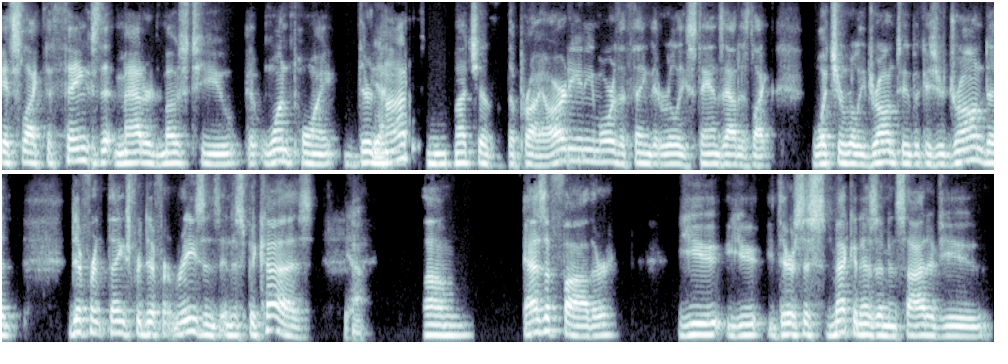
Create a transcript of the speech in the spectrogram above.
it's like the things that mattered most to you at one point, they're Yeah. not much of the priority anymore. The thing that really stands out is like what you're really drawn to because you're drawn to different things for different reasons. And it's because Yeah. um as a father, you you there's this mechanism inside of you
